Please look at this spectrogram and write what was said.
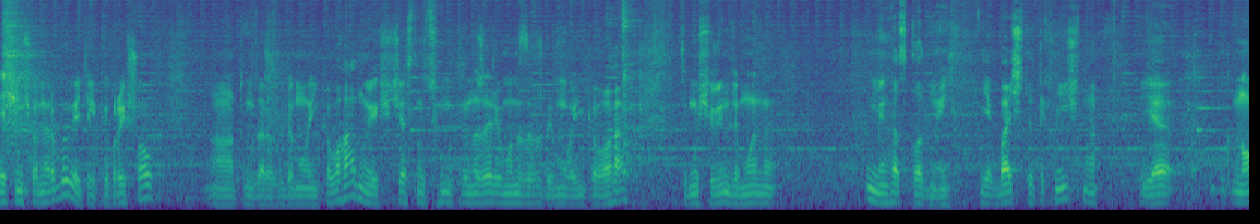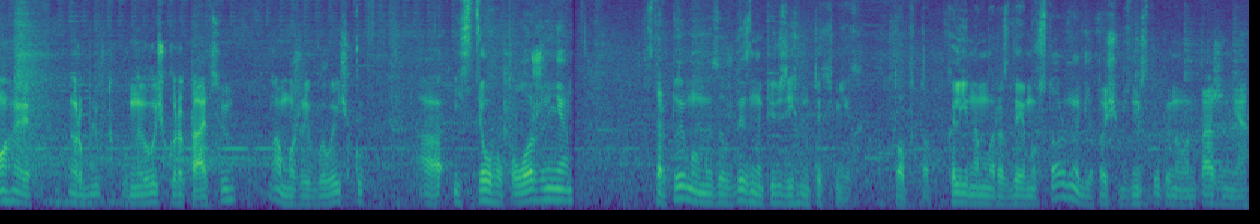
Я ще нічого не робив, я тільки прийшов, тому зараз буде маленька вага. Ну, якщо чесно, в цьому тренажері в мене завжди маленька вага, тому що він для мене мега складний. Як бачите, технічно я ноги роблю таку невеличку ротацію, а може і величку. А із цього положення стартуємо ми завжди з напівзігнутих ніг. Тобто коліна ми роздаємо в сторони для того, щоб змістити навантаження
